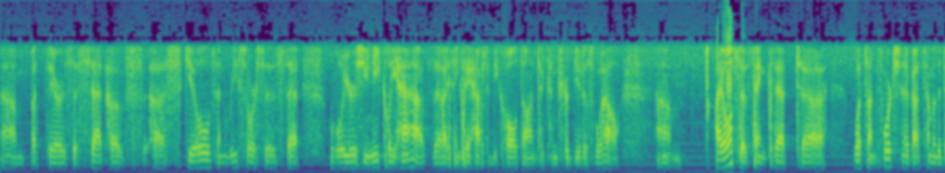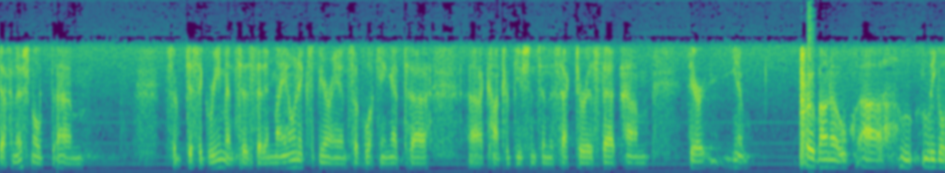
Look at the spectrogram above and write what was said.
um, but there's a set of uh, skills and resources that lawyers uniquely have that I think they have to be called on to contribute as well. Um, I also think that uh, what's unfortunate about some of the definitional um, sort of disagreements is that in my own experience of looking at uh, contributions in the sector is that um, there, you know, pro bono uh, legal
